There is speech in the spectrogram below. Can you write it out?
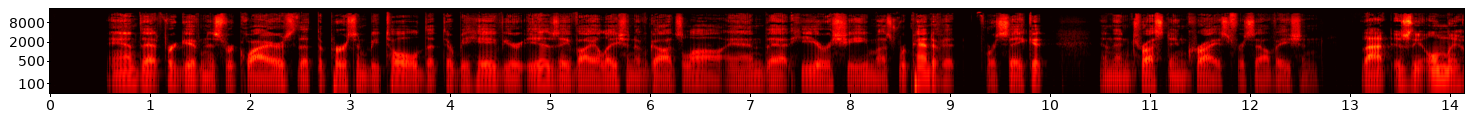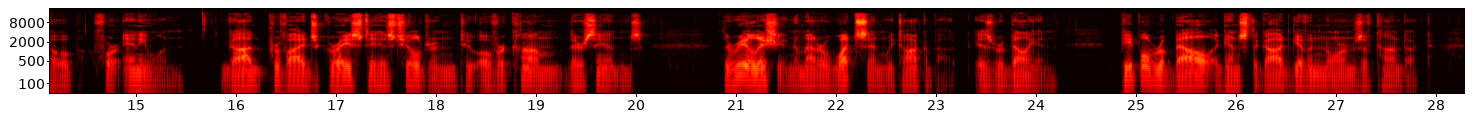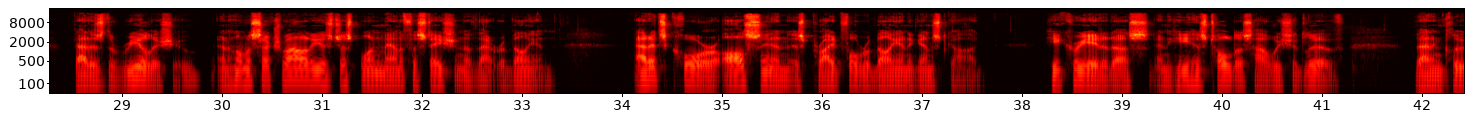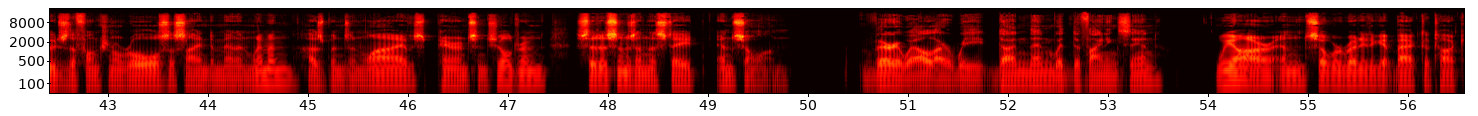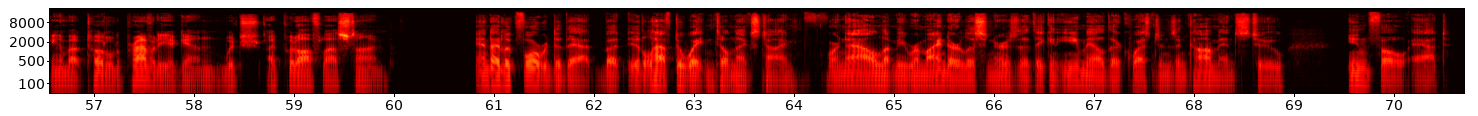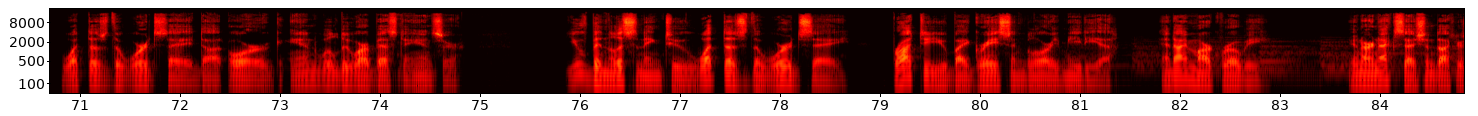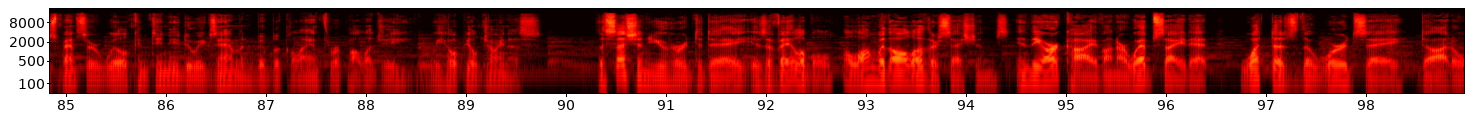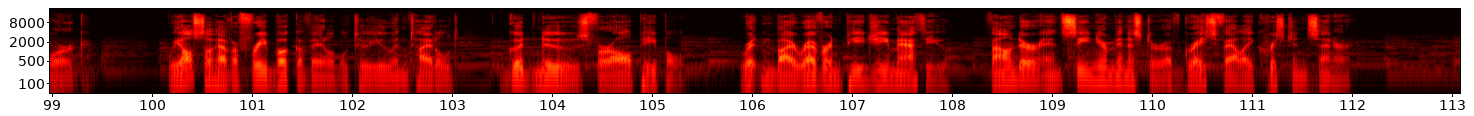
And that forgiveness requires that the person be told that their behavior is a violation of God's law and that he or she must repent of it, forsake it, and then trust in Christ for salvation. That is the only hope for anyone. God provides grace to his children to overcome their sins. The real issue, no matter what sin we talk about, is rebellion. People rebel against the God given norms of conduct. That is the real issue, and homosexuality is just one manifestation of that rebellion. At its core, all sin is prideful rebellion against God. He created us, and He has told us how we should live. That includes the functional roles assigned to men and women, husbands and wives, parents and children, citizens in the state, and so on. Very well. Are we done then with defining sin? We are, and so we're ready to get back to talking about total depravity again, which I put off last time. And I look forward to that, but it'll have to wait until next time. For now, let me remind our listeners that they can email their questions and comments to info at whatdoesthewordsay.org, and we'll do our best to answer. You've been listening to What Does the Word Say? brought to you by Grace and Glory Media. And I'm Mark Roby. In our next session, Dr. Spencer will continue to examine biblical anthropology. We hope you'll join us. The session you heard today is available, along with all other sessions, in the archive on our website at whatdoesthewordsay.org. We also have a free book available to you entitled Good News for All People, written by Reverend P.G. Mathew founder and senior minister of Grace Valley Christian Center.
